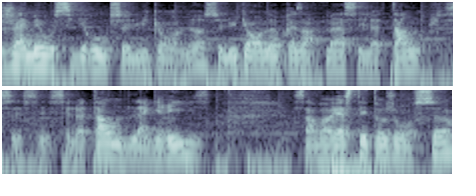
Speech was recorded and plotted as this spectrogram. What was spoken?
Jamais aussi gros que celui qu'on a. Celui qu'on a présentement, c'est le temple. C'est le temple de la grise. Ça va rester toujours ça.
